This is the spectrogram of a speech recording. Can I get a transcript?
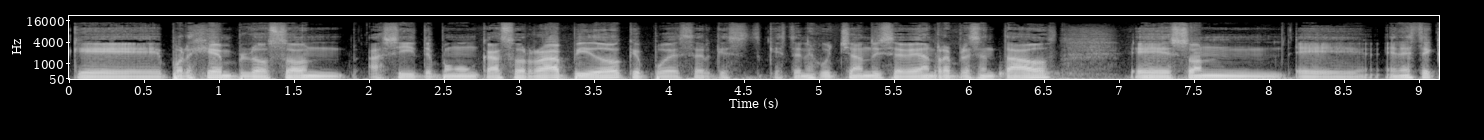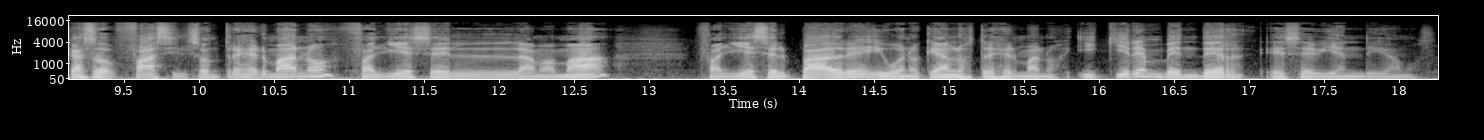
que por ejemplo son, así te pongo un caso rápido, que puede ser que, estén escuchando y se vean representados, eh, son, eh, en este caso, fácil, son tres hermanos, fallece la mamá, fallece el padre y bueno, quedan los tres hermanos y quieren vender ese bien, digamos,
